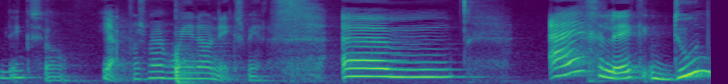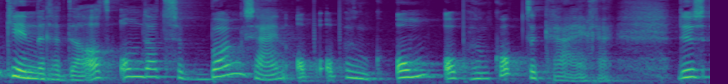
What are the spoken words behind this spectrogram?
Ik denk zo. Ja, volgens mij hoor je nou niks meer. Um, eigenlijk doen kinderen dat omdat ze bang zijn op, op hun, om op hun kop te krijgen. Dus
